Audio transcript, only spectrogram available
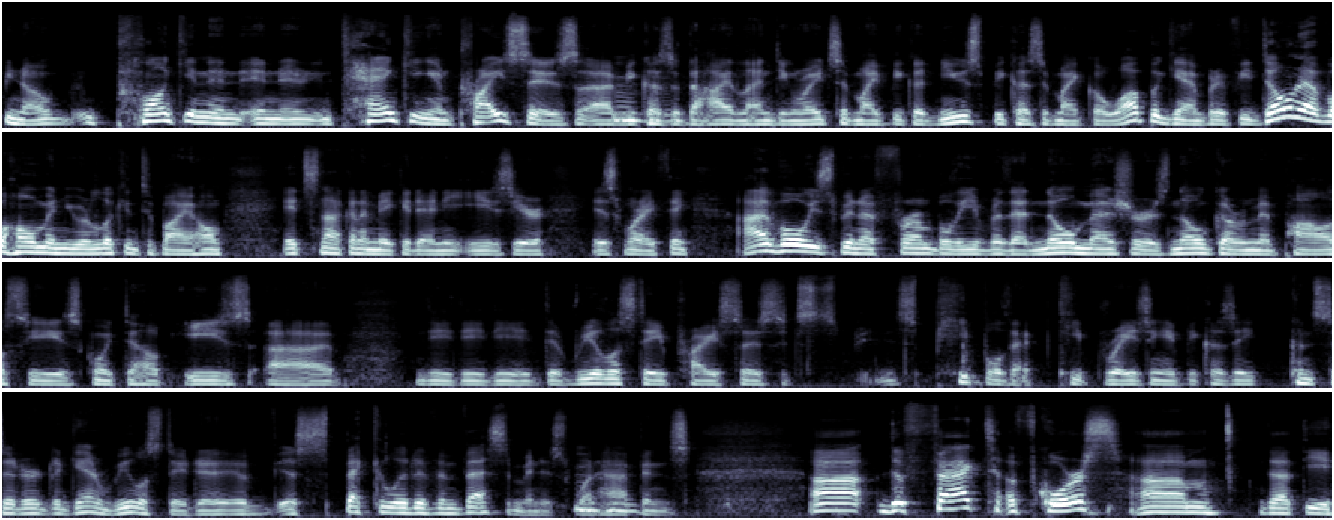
you know, plunking and, and, and tanking in prices uh, mm-hmm. because of the high lending rates, it might be good news because it might go up again. But if you don't have a home and you're looking to buy a home, it's not going to make it any easier, is what I think. I've always been a firm believer that no measures, no government policy is going to help ease uh, the, the, the, the, real estate prices. It's, it's people that keep raising it because they consider it, again, real estate, a, a speculative investment is what mm-hmm. happens. Uh, the fact, of course, um, that the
